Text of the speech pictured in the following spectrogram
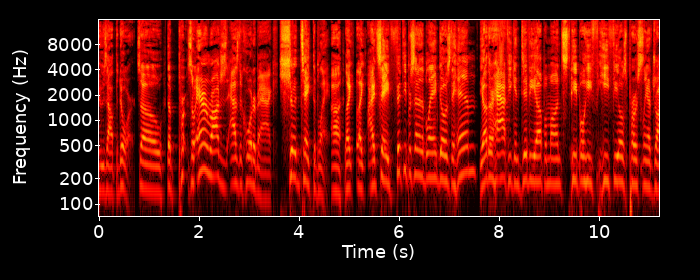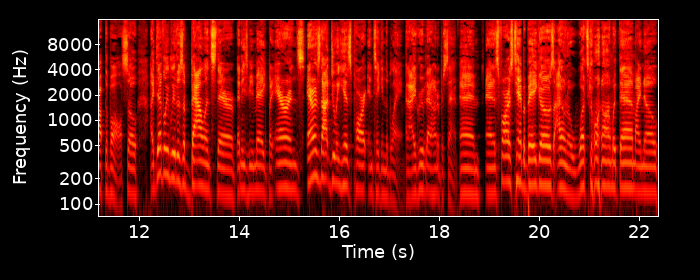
who's out the door. So the per- so Aaron Rodgers as the quarterback should take the blame. Uh, like like I'd say 50% of the blame goes to him. The other half he can divvy up amongst people he he feels personally have dropped the ball. So I definitely believe there's a balance there that needs to be made. But Aaron's Aaron's not doing his part in taking the blame, and I agree with that 100. percent And and as far as Tampa Bay goes, I don't know what's going on with them. I know,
